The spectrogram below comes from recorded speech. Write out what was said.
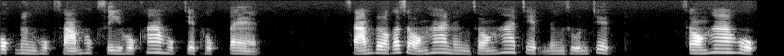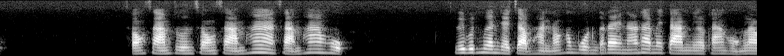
หกหนึ่งหกสามหกสี่หกห้าหกเจ็ดหกแปดามตัวก็สองห้าหนึ่งสองห้าเจ็ดหนึ่งศูนย์เจ็ดสองห้าหกสองสามศูนย์สองสามห้าสามห้าหกหรือเพื่อนๆจะจับหันน้องข้างบนก็ได้นะ ถ้าไม่ตามแนวทางของเรา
